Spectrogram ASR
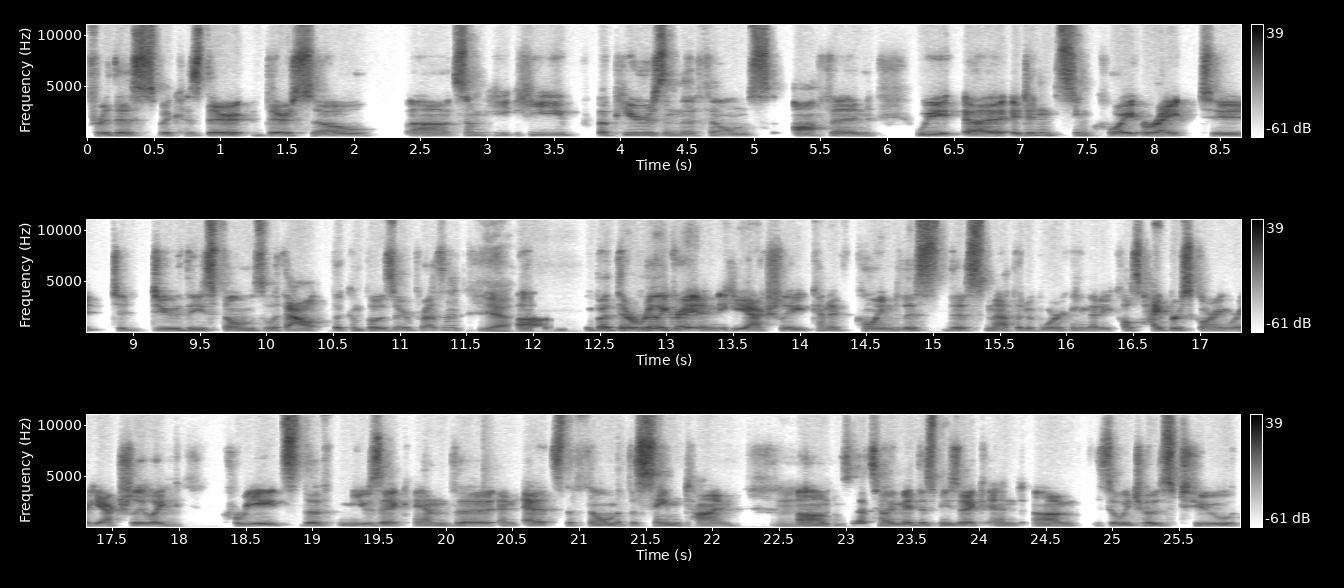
for this because they're they're so uh, some he he appears in the films often. We uh, it didn't seem quite right to to do these films without the composer present yeah. but they're really great and he actually kind of coined this this method of working that he calls hyperscoring where he actually like Mm. creates the music and the and edits the film at the same time Mm. um so that's how he made this music and um so we chose two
